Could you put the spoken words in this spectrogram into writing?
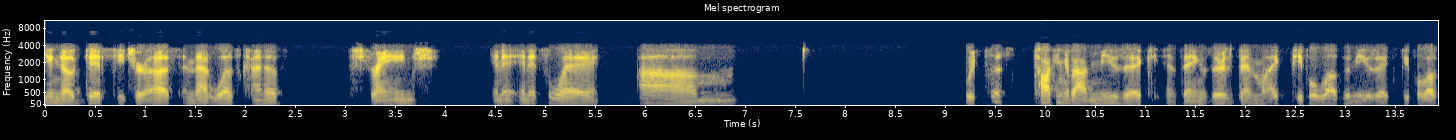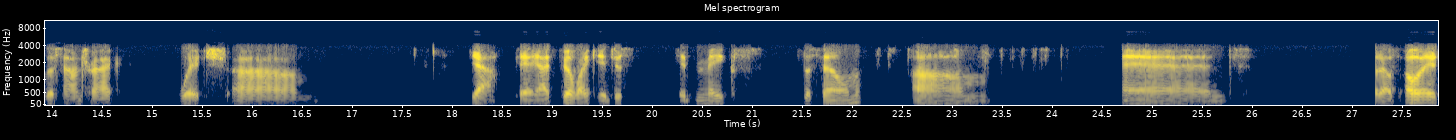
you know did feature us, and that was kind of strange in in its way. Um, we're just talking about music and things. There's been like people love the music, people love the soundtrack, which um, yeah, I feel like it just it makes the film. Um, and what else? Oh, it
